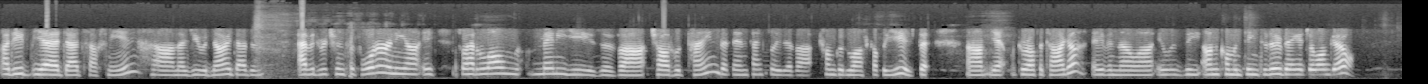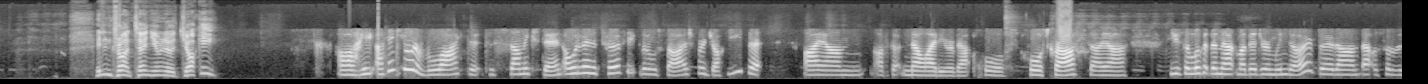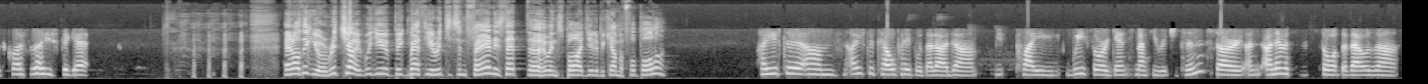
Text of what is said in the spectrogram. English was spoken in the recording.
I did. Yeah, Dad sucks me in. Um, as you would know, Dad's an avid Richmond supporter, and he, uh, he so I had a long, many years of uh, childhood pain, but then thankfully they've uh, come good the last couple of years. But um, yeah, grew up a Tiger, even though uh, it was the uncommon thing to do being a Geelong girl. He didn't try and turn you into a jockey. Oh, he. I think he would have liked it to some extent. I would have been a perfect little size for a jockey, but I um I've got no idea about horse horsecraft. I uh used to look at them out my bedroom window, but um that was sort of as close as I used to get. and I think you're a Richo. Were you a big Matthew Richardson fan? Is that uh, who inspired you to become a footballer? I used to um I used to tell people that I'd um play with or against Matthew Richardson. So I, I never thought that that was uh,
